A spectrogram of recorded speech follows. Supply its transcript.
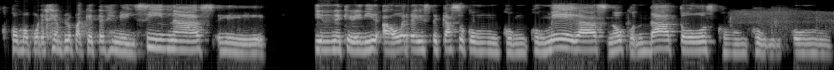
como por ejemplo paquetes de medicinas, eh, tiene que venir ahora en este caso con, con, con megas, ¿no? con datos, con, con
